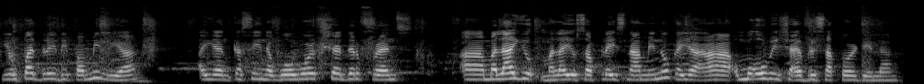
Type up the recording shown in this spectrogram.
yung padre di pamilya, ayan, kasi nagwo-work siya, their friends, ah, malayo, malayo sa place namin, no? Kaya ah, umuwi siya every Saturday lang.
